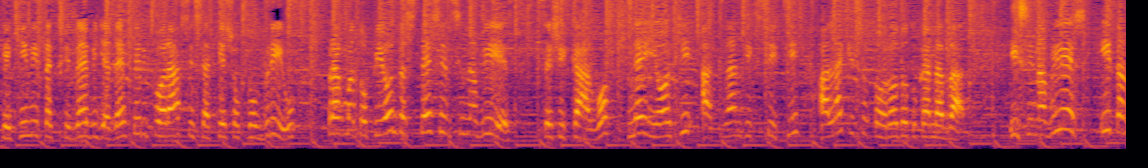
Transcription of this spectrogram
και εκείνη ταξιδεύει για δεύτερη φορά στις αρχές Οκτωβρίου, πραγματοποιώντας τέσσερις συναυλίες σε Σικάγο, Νέα Υόρκη, Atlantic City αλλά και στο Τορόντο του Καναδά. Οι συναυλίες ήταν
